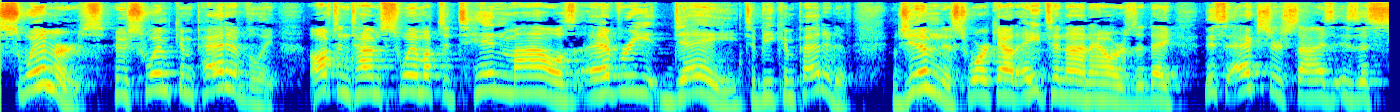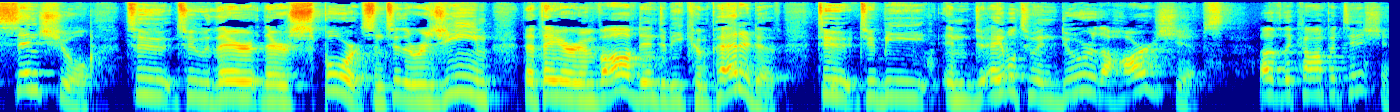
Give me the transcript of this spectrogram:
Swimmers who swim competitively oftentimes swim up to 10 miles every day to be competitive. Gymnasts work out eight to nine hours a day. This exercise is essential to, to their, their sports and to the regime that they are involved in to be competitive, to, to be in, able to endure the hardships of the competition.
